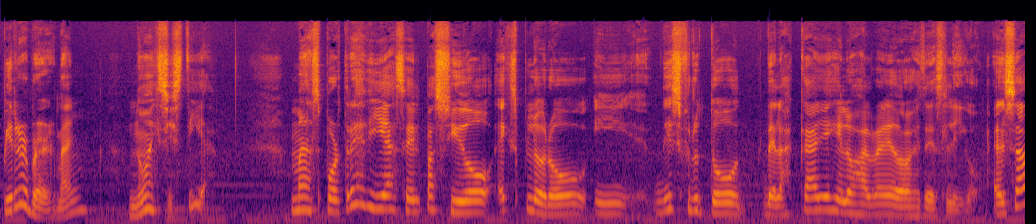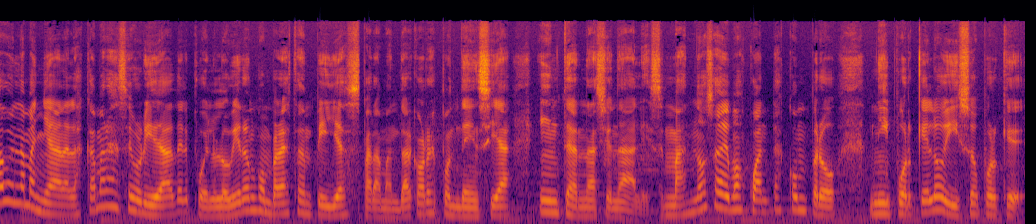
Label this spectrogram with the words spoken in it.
Peter Bergman no existía. Mas por tres días él paseó, exploró y disfrutó de las calles y los alrededores de Sligo. El sábado en la mañana, las cámaras de seguridad del pueblo lo vieron comprar estampillas para mandar correspondencia internacionales, mas no sabemos cuántas compró ni por qué lo hizo, porque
